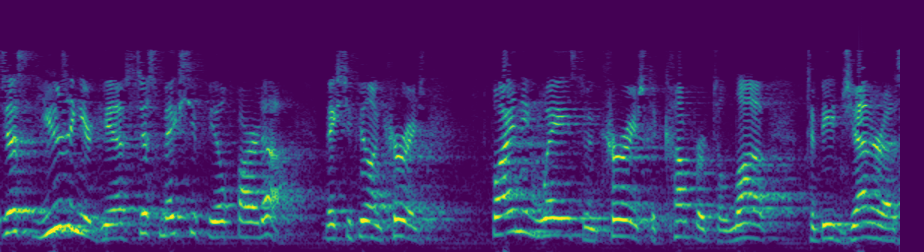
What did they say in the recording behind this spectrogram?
just using your gifts just makes you feel fired up, makes you feel encouraged. Finding ways to encourage, to comfort, to love, to be generous,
